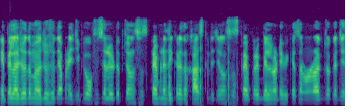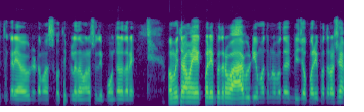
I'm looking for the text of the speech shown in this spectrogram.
એ પહેલા જો તમે હજુ સુધી આપણે GP official YouTube channel subscribe નથી કરી, તો ખાસ કરી ચેનલ સબસ્ક્રાઇબ કરી, બેલ નોટિફિકેશન ઓન રાખજો કે જેથી કરી આ વીડિયો સૌથી પહેલા તમારા સુધી પહોંચાડતા રહે. મિત્રો, આમાં એક પરિપત્ર, આ વિડીયોમાં તમને બતાવ્યું બીજો પરિપત્ર છે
